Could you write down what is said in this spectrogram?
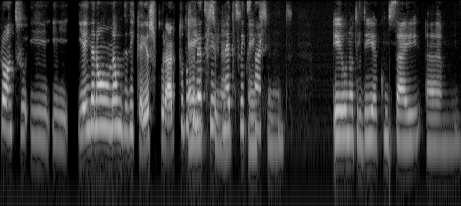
pronto, e, e, e, ainda não, não me dediquei a explorar tudo o é que Netflix, Netflix é tem. impressionante. Eu, no outro dia, comecei, um,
